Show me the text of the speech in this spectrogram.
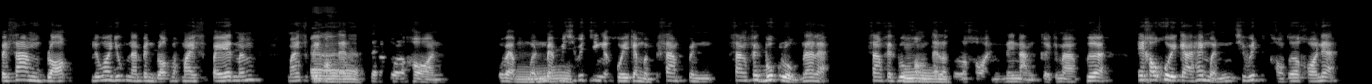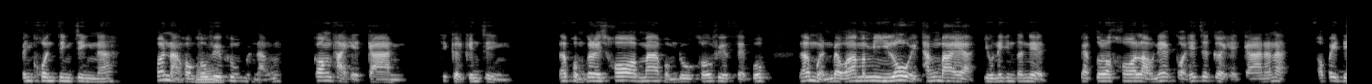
ไปสร้างบล็อก หรือว่ายุคนั้นเป็น blog MySpace มั้ง MySpace ของแต่ละแต่ละตัวละครแบบเหมือนแบบมีชีวิตจริงอะคุยกันเหมือนสร้างเป็นสร้าง Facebook หลุมนั่นแหละ สร้าง Facebook ของแต่ละตัวละครในหนังเกิดขึ้นมา เพื่อให้เขาคุยกันให้เหมือนชีวิตของตัวละครเนี่ย เป็นคนจริง ๆ นะ เพราะหนังของ Cloverfield คือเหมือนหนังกล้องถ่ายเหตุการณ์ที่เกิดขึ้นจริง แล้วผมก็เลยชอบมาก ผมดู Cloverfield เสร็จปุ๊บ แล้วเหมือนแบบว่ามันมีโลกอีกทั้งใบอะอยู่ในอินเทอร์เน็ตแบบตัวละครเหล่าเนี้ยก่อนที่จะเกิดเหตุการณ์นั้นอะเขาไปเด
